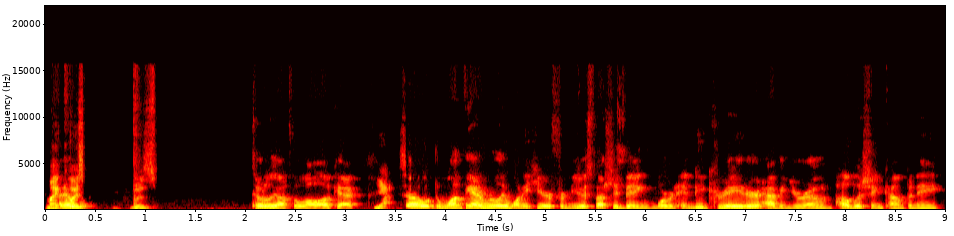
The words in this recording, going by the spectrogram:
My know- question was Totally off the wall. Okay. Yeah. So the one thing I really want to hear from you, especially being more of an indie creator, having your own publishing company,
